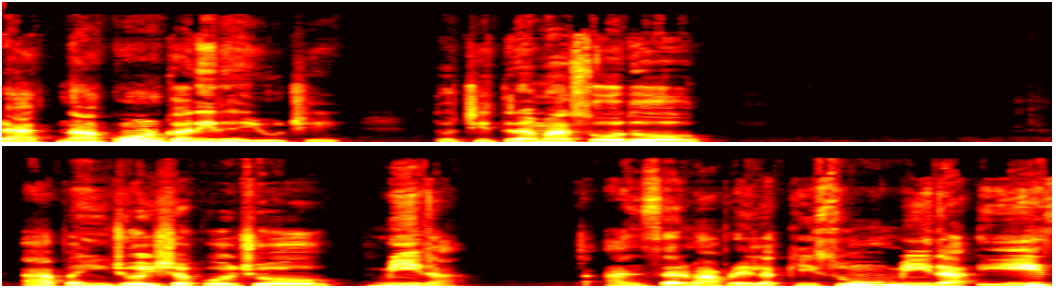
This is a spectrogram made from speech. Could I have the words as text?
પ્રાર્થના કોણ કરી રહ્યું છે? તો ચિત્રમાં શોધો. આપ અહીં જોઈ શકો છો, મીરા. આન્સરમાં આપણે લખીશું, મીરા ઇઝ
